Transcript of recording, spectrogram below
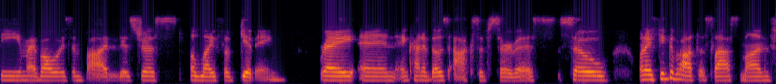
theme I've always embodied is just a life of giving, right? And and kind of those acts of service. So when I think about this last month,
